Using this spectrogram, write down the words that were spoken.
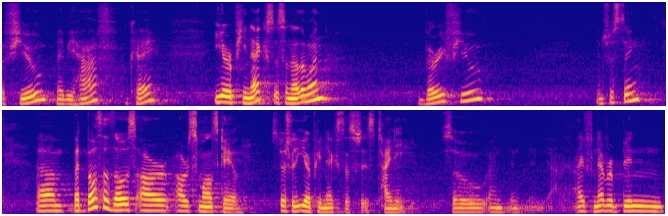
A few, maybe half, okay. ERP Next is another one. Very few. Interesting. Um, but both of those are, are small scale, especially ERP Next is, is tiny. So, and, and, I've never been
